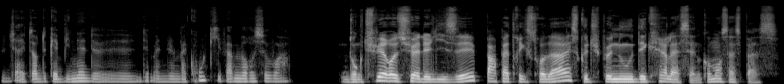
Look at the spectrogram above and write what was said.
le directeur de cabinet d'Emmanuel Macron qui va me recevoir. Donc tu es reçu à l'Élysée par Patrick Stroda. Est-ce que tu peux nous décrire la scène? Comment ça se passe?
